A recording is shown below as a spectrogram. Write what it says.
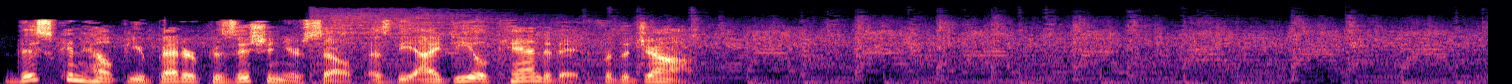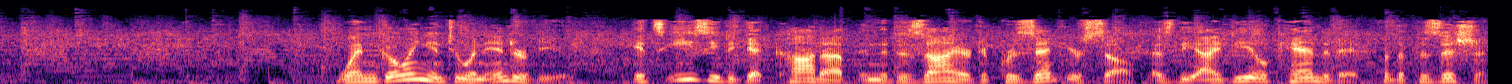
This can help you better position yourself as the ideal candidate for the job. When going into an interview, it's easy to get caught up in the desire to present yourself as the ideal candidate for the position.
